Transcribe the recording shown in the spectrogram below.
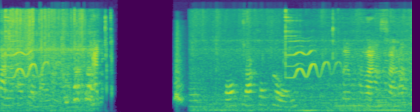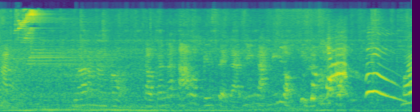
อันนะคะเผื่อใบใหม่พบรักพบหลงเติมพลังสนุกค่ะแล้วทำงานต่อต่อกันนะคะพอกินเสร็จอะยิ่งรักยิ่งหลงยิ่งมไม่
